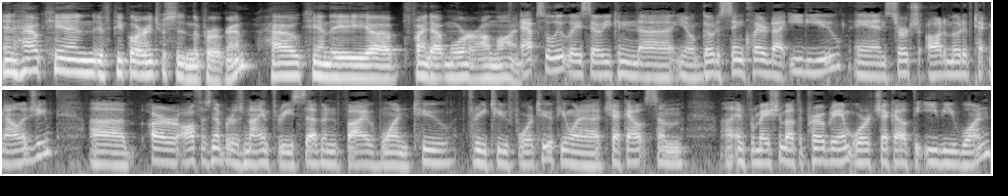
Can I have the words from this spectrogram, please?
And how can, if people are interested in the program, how can they uh, find out more online? Absolutely. So you can uh, you know go to sinclair.edu and search automotive technology. Uh, our office number is 937 512 3242 if you want to check out some uh, information about the program or check out the EV1.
